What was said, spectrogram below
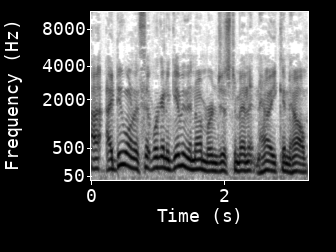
I, I do want to. Th- we're going to give you the number in just a minute and how you can help.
